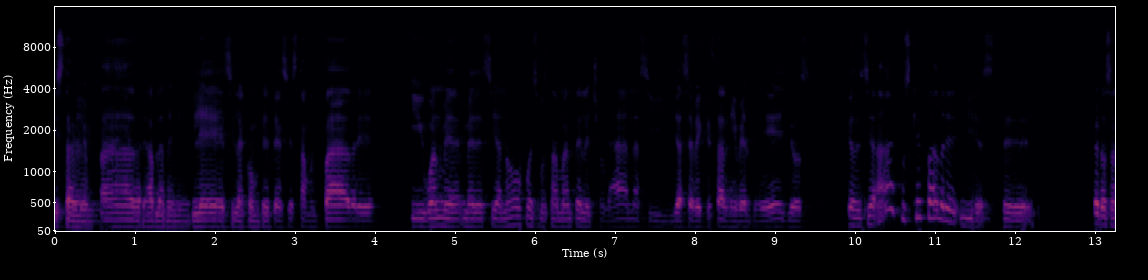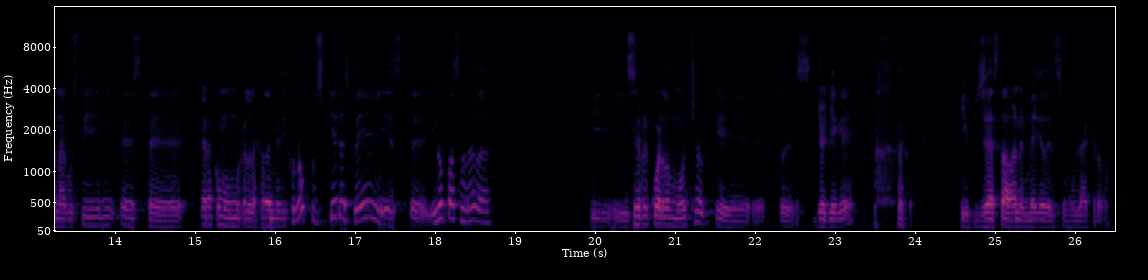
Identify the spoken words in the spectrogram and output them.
está bien padre, hablan en inglés y la competencia está muy padre. Igual me, me, decía, no, pues Bustamante le echó ganas y ya se ve que está al nivel de ellos. Yo decía, ah, pues qué padre. Y este, pero San Agustín, este, era como muy relajado y me dijo, no, pues quieres, ven y este, y no pasa nada. Y, sí recuerdo mucho que pues yo llegué y ya estaban en medio del simulacro.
